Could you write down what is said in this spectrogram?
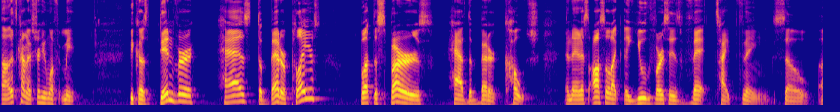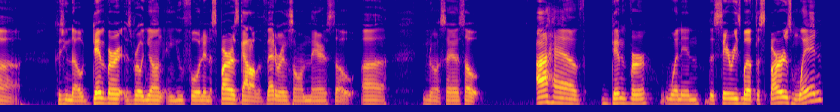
Uh, it's kind of a tricky one for me because Denver has the better players, but the Spurs have the better coach and then it's also like a youth versus vet type thing. So, uh, because you know Denver is real young and youthful, and then the Spurs got all the veterans on there. So, uh, you know what I'm saying. So, I have Denver winning the series, but if the Spurs win,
